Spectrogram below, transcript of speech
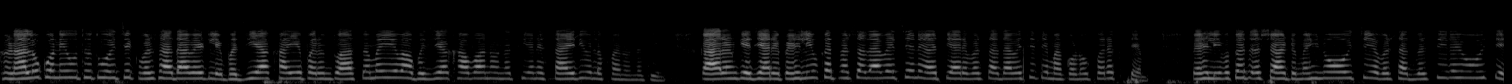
ઘણા લોકોને એવું થતું હોય છે કે વરસાદ આવે એટલે ભજીયા ખાઈએ, પરંતુ આ સમય એવા ભજીયા ખાવાનો નથી અને શાયરીઓ લખવાનો નથી. કારણ કે જ્યારે પહેલી વખત વરસાદ આવે છે ને અત્યારે વરસાદ આવે છે તેમાં ઘણો ફરક છે. પહેલી વખત અષાઢ મહિનો છે, વરસાદ વરસી રહ્યો હોય છે,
